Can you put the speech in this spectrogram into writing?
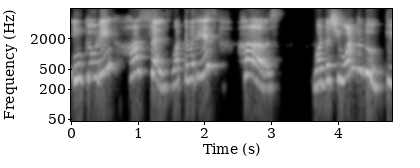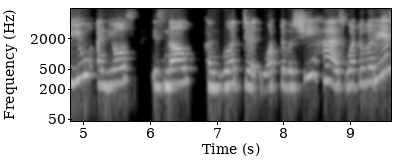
including herself, whatever is hers. What does she want to do to you and yours is now converted. Whatever she has, whatever is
